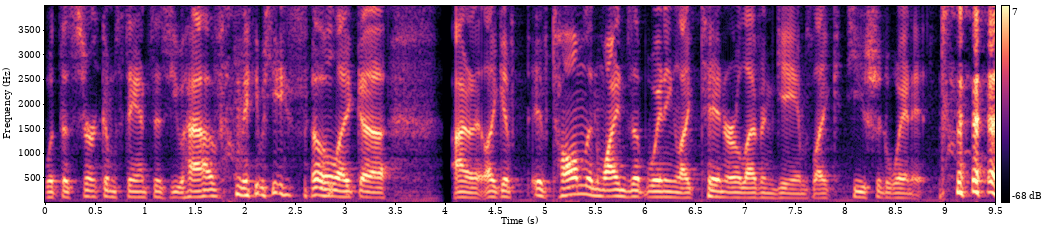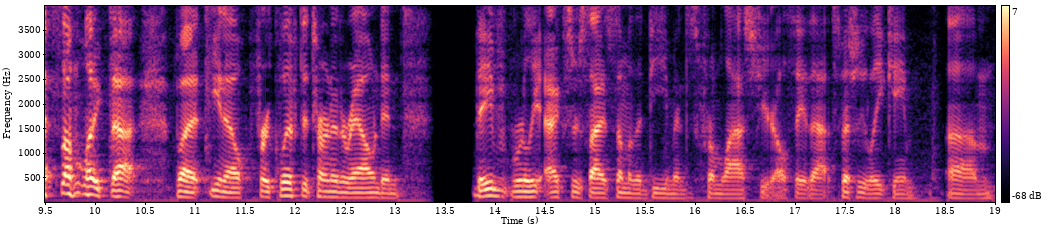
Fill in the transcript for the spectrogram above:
with the circumstances you have, maybe. So like uh, I don't know, like if if Tomlin winds up winning like ten or eleven games, like he should win it, something like that. But you know, for Kliff to turn it around and they've really exercised some of the demons from last year. I'll say that, especially late game. Um,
